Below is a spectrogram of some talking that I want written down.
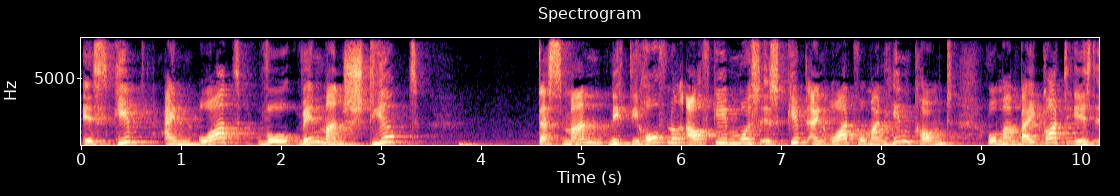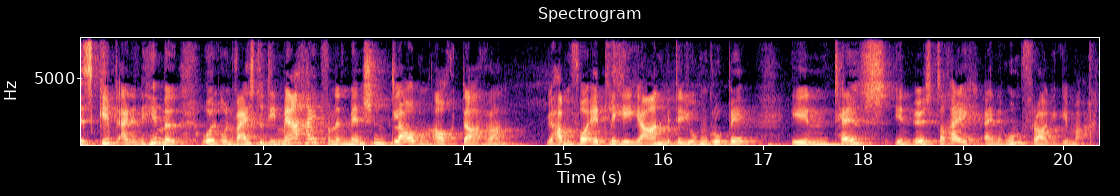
Es gibt einen Ort, wo, wenn man stirbt, dass man nicht die Hoffnung aufgeben muss. Es gibt einen Ort, wo man hinkommt, wo man bei Gott ist. Es gibt einen Himmel. Und, und weißt du, die Mehrheit von den Menschen glauben auch daran. Wir haben vor etlichen Jahren mit der Jugendgruppe in Telfs in Österreich eine Umfrage gemacht.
